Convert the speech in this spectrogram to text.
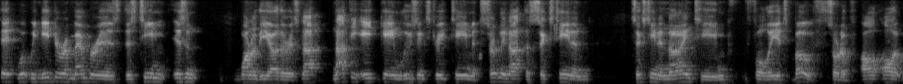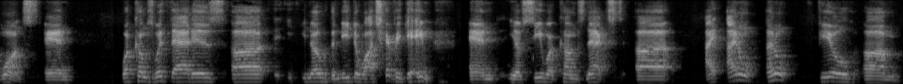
that what we need to remember is this team isn't one or the other. It's not not the eight game losing streak team. It's certainly not the sixteen and sixteen and nine team fully. It's both sort of all, all at once. And what comes with that is uh, you know the need to watch every game and you know see what comes next. Uh, I I don't I don't feel um,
